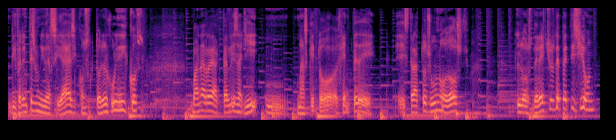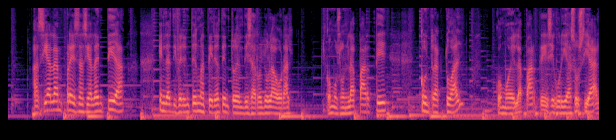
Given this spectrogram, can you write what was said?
diferentes universidades y consultorios jurídicos van a redactarles allí, mm, más que todo gente de estratos 1 o 2, los derechos de petición hacia la empresa, hacia la entidad, en las diferentes materias dentro del desarrollo laboral, como son la parte contractual, como es la parte de seguridad social,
